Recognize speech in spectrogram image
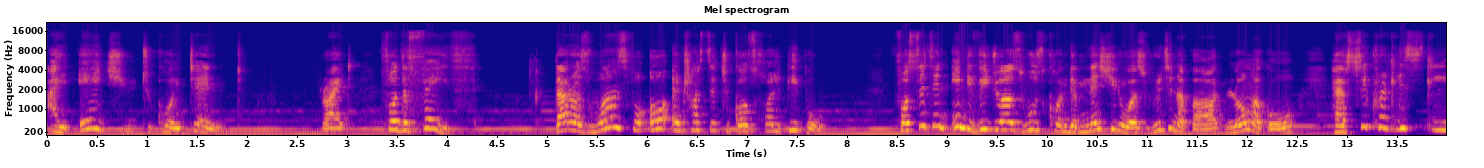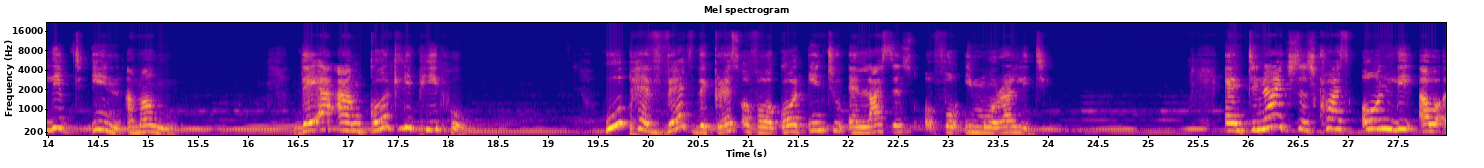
I urge you to contend, right, for the faith that was once for all entrusted to God's holy people. For certain individuals whose condemnation was written about long ago have secretly slipped in among. They are ungodly people who pervert the grace of our God into a license for immorality and deny Jesus Christ only our,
